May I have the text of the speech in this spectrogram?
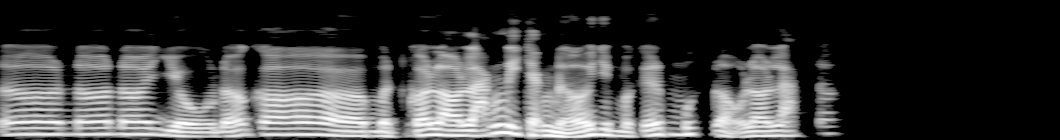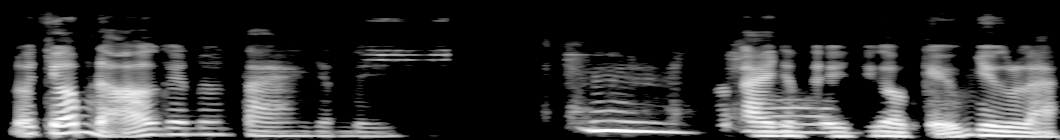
nó nó nó dù nó có, ơ mình có lo lắng đi chăng nữa nhưng mà cái mức độ lo lắng đó nó chớm nở cái nó tan nhanh đi. Ừm, Nó tan nhanh đi, chỉ cần, kiểu như là,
